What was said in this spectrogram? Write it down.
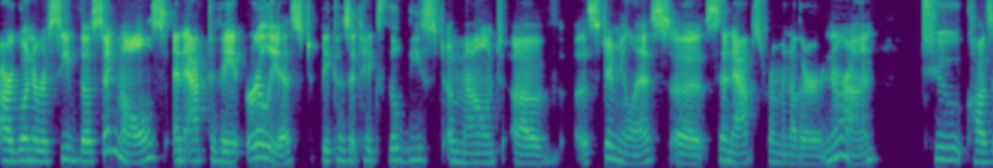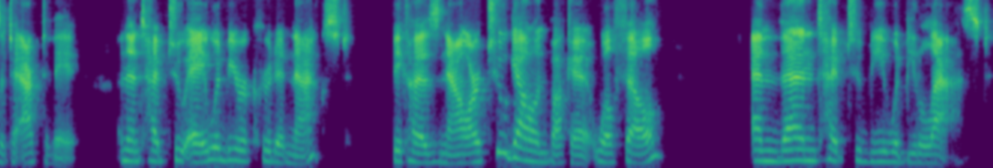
are going to receive those signals and activate earliest because it takes the least amount of a stimulus, a synapse from another neuron, to cause it to activate. And then type 2A would be recruited next because now our two gallon bucket will fill. And then type 2B would be last.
